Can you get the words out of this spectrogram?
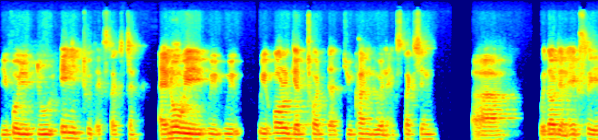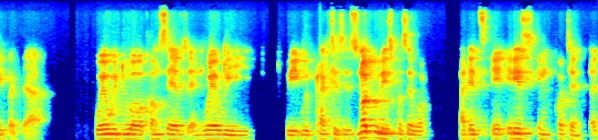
before you do any tooth extraction. I know we, we, we, we all get taught that you can't do an extraction uh, without an X-ray, but uh, where we do our concepts and where we, we, we practice, it's not always possible, but it's, it, it is important that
